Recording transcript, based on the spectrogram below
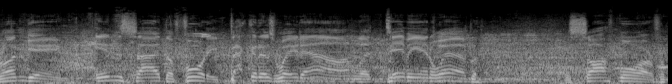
Run game inside the 40. Backing his way down. La'Damian Webb, the sophomore from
